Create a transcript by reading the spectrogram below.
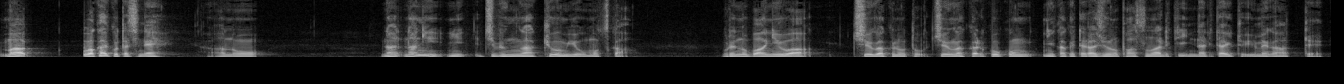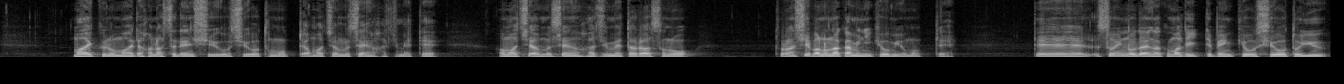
まあ若い子たちねあのな何に自分が興味を持つか。俺の場合には中学のと中学から高校にかけてラジオのパーソナリティになりたいという夢があってマイクの前で話す練習をしようと思ってアマチュア無線始めてアマチュア無線始めたらそのトランシーバーの中身に興味を持ってでそういうのを大学まで行って勉強しようという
